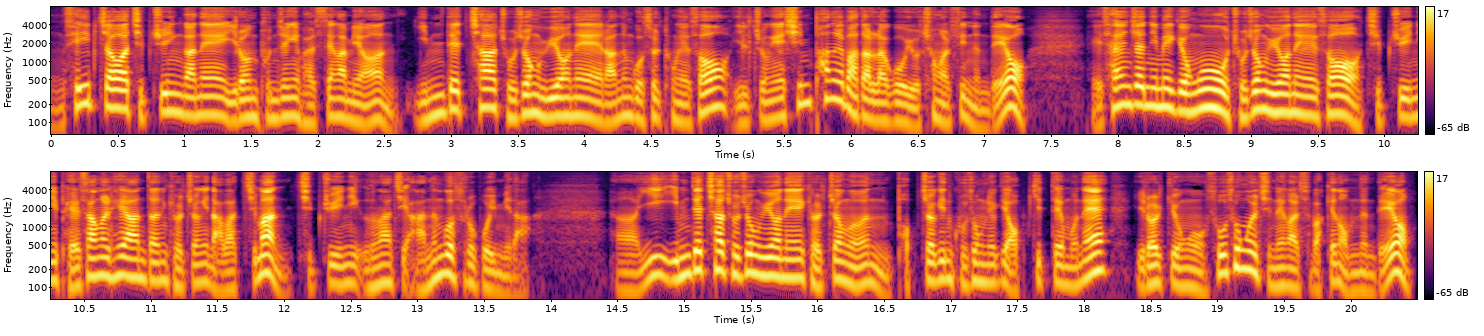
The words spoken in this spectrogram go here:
음, 세입자와 집주인 간에 이런 분쟁이 발생하면 임대차 조정위원회라는 곳을 통해서 일종의 심판을 봐달라고 요청할 수 있는데요. 사연자님의 경우 조정위원회에서 집주인이 배상을 해야 한다는 결정이 나왔지만 집주인이 응하지 않은 것으로 보입니다. 아, 이 임대차 조정위원회의 결정은 법적인 구속력이 없기 때문에 이럴 경우 소송을 진행할 수밖에 없는데요.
